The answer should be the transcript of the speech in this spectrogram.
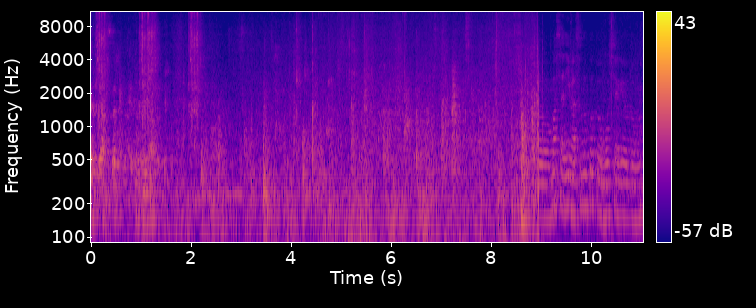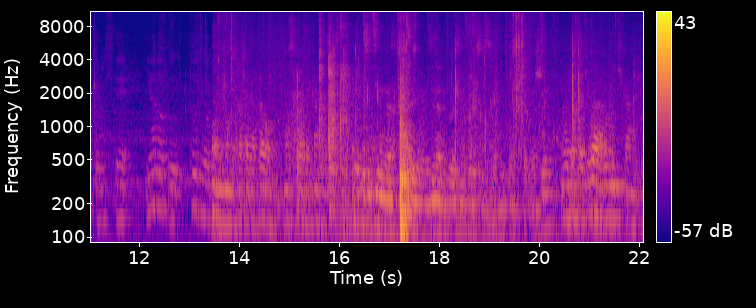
まさに今そのことを申し上げようと思ってまして岩野区当時の日本の方々をモスクワで感謝していただし私たちは浪日関係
